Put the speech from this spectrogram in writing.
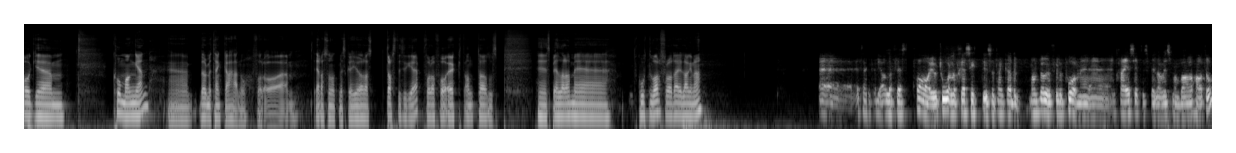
og ehm, hvor mange eh, bør vi tenke her nå for å ehm, Er det sånn at vi skal gjøre drastiske grep for å få økt antall sp eh, spillere med kvoten vår fra de lagene? Eh, jeg tenker De aller fleste har jo to eller tre City, så jeg tenker at man bør jo fylle på med en tredje City-spiller hvis man bare har to.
